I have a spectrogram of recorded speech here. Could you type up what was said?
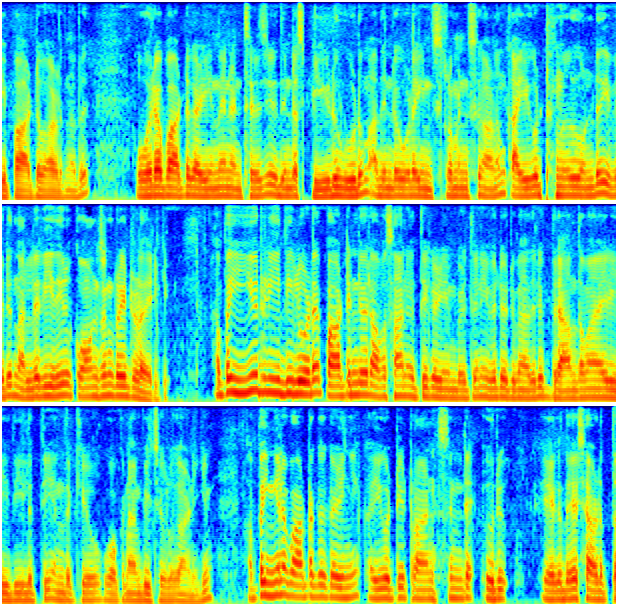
ഈ പാട്ട് പാടുന്നത്. ഓരോ പാട്ട് കഴിയുന്നതിനനുസരിച്ച് ഇതിന്റെ സ്പീഡ് കൂടും അതിന്റെ കൂടെ ഇൻസ്ട്രുമെന്റ്സ് കാണും കൈകൊട്ടുന്നത് കൊണ്ട് ഇവർ നല്ല രീതിയിൽ കോൺസെൻട്രേറ്റഡ് ആയിരിക്കും. അപ്പോൾ ഈ ഒരു രീതിയിലൂടെ പാട്ടിന്റെ ഒരു അവസാനം എത്തിക്കഴിയുമ്പോഴത്തേന് ഇവർ ഒരുമാതിരി ഭ്രാന്തമായ രീതിയിലെത്തി എന്തൊക്കെയോ കോക്കനാം ബീച്ചുകൾ കാണിക്കും. അപ്പോൾ ഇങ്ങനെ പാട്ടൊക്കെ കഴിഞ്ഞ് കൈകൊട്ടി ട്രാൻസിന്റെ ഒരു ഏകദേശം അടുത്ത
